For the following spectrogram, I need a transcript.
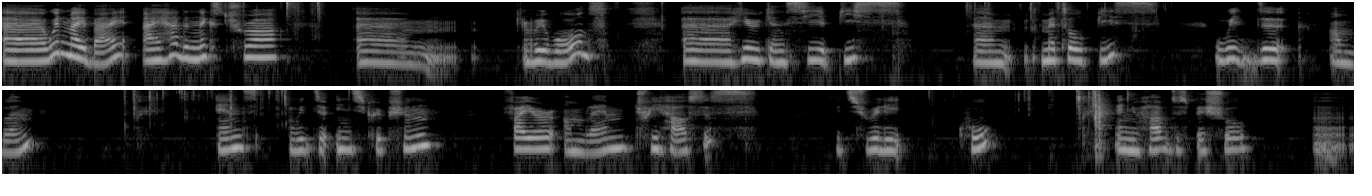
With my buy, I had an extra um, reward. Here you can see a piece um, metal piece with the emblem and with the inscription fire emblem three houses. It's really cool. And you have the special uh,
